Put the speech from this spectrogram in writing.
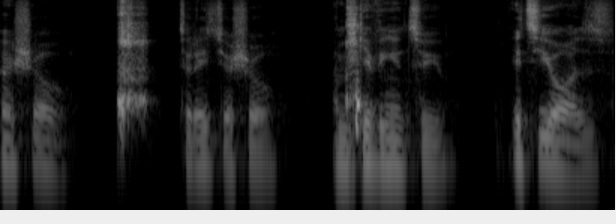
her show. Today's your show. I'm giving it to you. It's yours.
